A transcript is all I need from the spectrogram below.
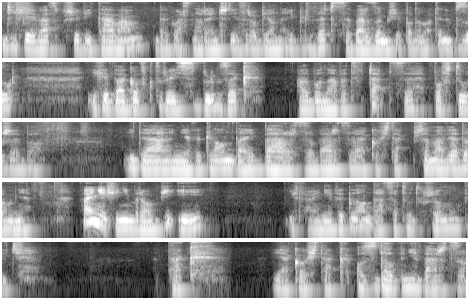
Dzisiaj Was przywitałam we własnoręcznie zrobionej bluzeczce. Bardzo mi się podoba ten wzór i chyba go w którejś z bluzek albo nawet w czapce powtórzę, bo idealnie wygląda i bardzo, bardzo jakoś tak przemawia do mnie. Fajnie się nim robi i, i fajnie wygląda, co tu dużo mówić. Tak, jakoś tak ozdobnie bardzo.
